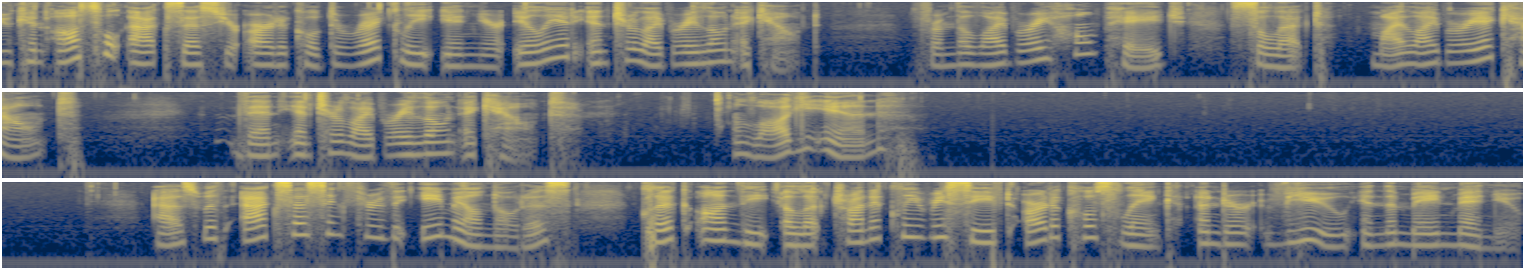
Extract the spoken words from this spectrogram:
You can also access your article directly in your ILLiad Interlibrary Loan account. From the library homepage, select My Library Account, then Interlibrary Loan Account. Log in. As with accessing through the email notice, click on the Electronically Received Articles link under View in the main menu.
